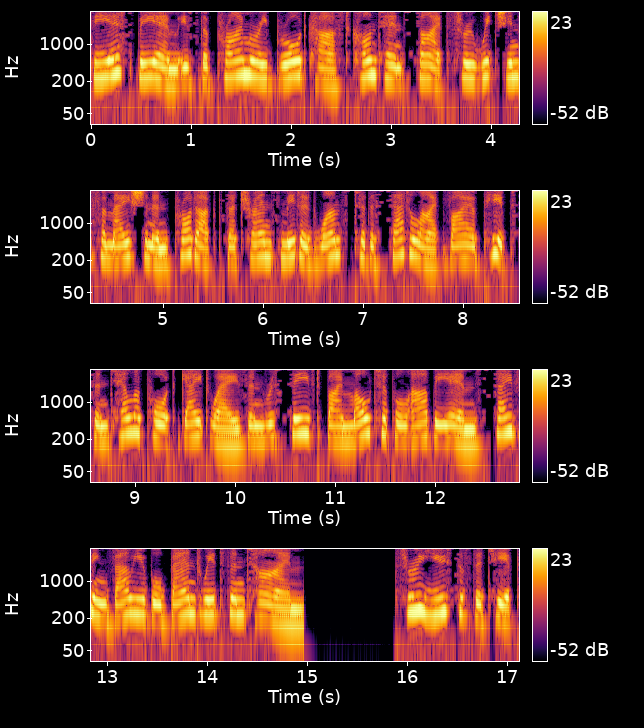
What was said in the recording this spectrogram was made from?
The SBM is the primary broadcast content site through which information and products are transmitted once to the satellite via PIPs and teleport gateways and received by multiple RBMs saving valuable bandwidth and time. Through use of the tip,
